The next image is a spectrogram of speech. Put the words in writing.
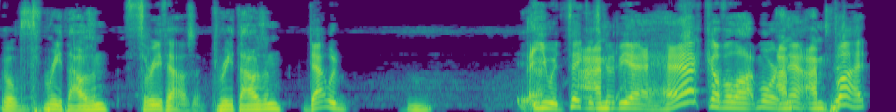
well, 3,000. 3,000. 3,000. That would. You would think it's I'm- going to be a heck of a lot more than I'm- that. I'm but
